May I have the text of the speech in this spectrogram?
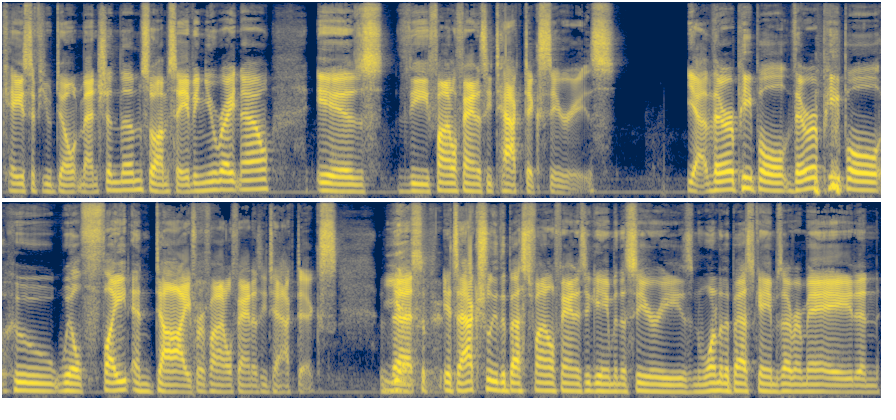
case if you don't mention them, so I'm saving you right now, is the Final Fantasy Tactics series. Yeah, there are people. There are people who will fight and die for Final Fantasy Tactics. That Yes. it's actually the best Final Fantasy game in the series and one of the best games ever made. And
